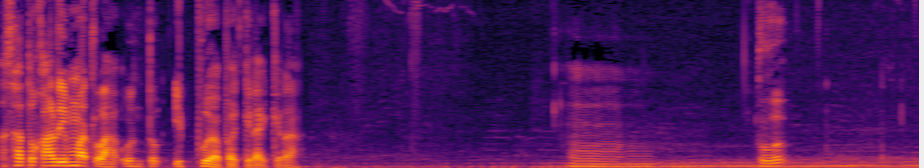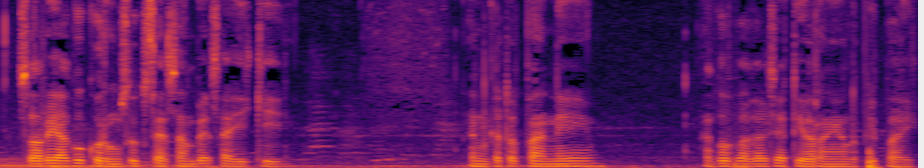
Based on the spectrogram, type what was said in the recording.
satu kalimat lah untuk ibu apa kira-kira? Hmm, bu sorry aku kurang sukses sampai saiki. Dan ke depan nih aku bakal jadi orang yang lebih baik.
